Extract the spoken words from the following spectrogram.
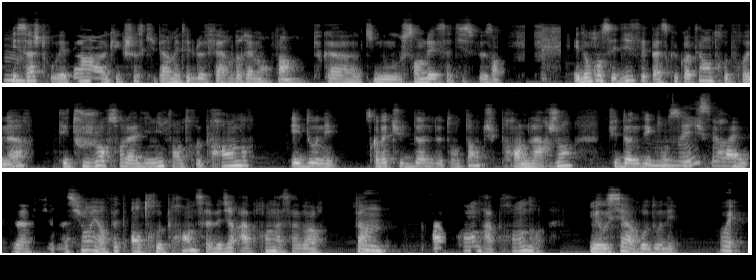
Mm. Et ça, je trouvais pas euh, quelque chose qui permettait de le faire vraiment. Enfin, en tout cas, euh, qui nous semblait satisfaisant. Et donc, on s'est dit, c'est parce que quand tu es entrepreneur, tu es toujours sur la limite entre prendre et donner. Parce qu'en fait, tu donnes de ton temps, tu prends de l'argent, tu donnes des Mm, conseils, oui, tu prends de l'inspiration. Et en fait, entreprendre, ça veut dire apprendre à savoir. Enfin, Mm. apprendre, apprendre, mais aussi à redonner. Ouais.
